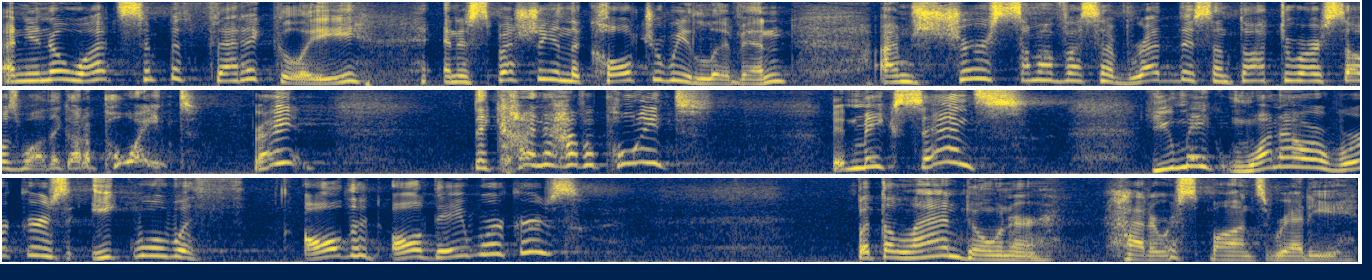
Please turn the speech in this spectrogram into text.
And you know what? Sympathetically, and especially in the culture we live in, I'm sure some of us have read this and thought to ourselves, well, they got a point, right? They kind of have a point. It makes sense. You make one hour workers equal with all the all day workers? But the landowner had a response ready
